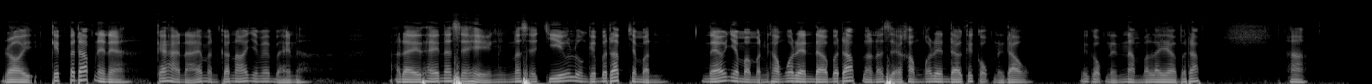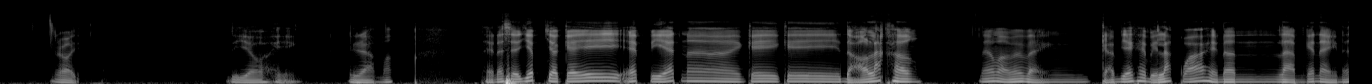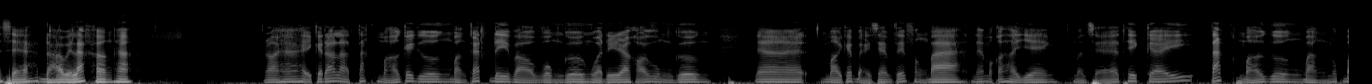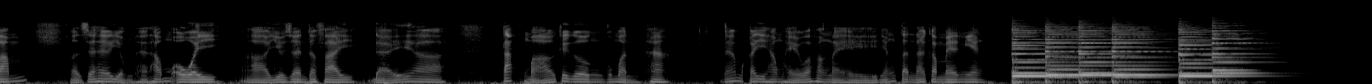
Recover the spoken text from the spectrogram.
Rồi, cái setup này nè. Cái hồi nãy mình có nói cho mấy bạn nè. Ở đây thấy nó sẽ hiện, nó sẽ chiếu luôn cái setup cho mình nếu như mà mình không có render setup là nó sẽ không có render cái cục này đâu. Cái cục này nó nằm ở layer setup ha. Rồi. Đi vô hiện. Đi ra mất. Thì nó sẽ giúp cho cái fps nó, cái cái đỡ lắc hơn. Nếu mà mấy bạn cảm giác thấy bị lắc quá thì nên làm cái này nó sẽ đỡ bị lắc hơn ha. Rồi ha, thì cái đó là tắt mở cái gương bằng cách đi vào vùng gương và đi ra khỏi vùng gương. Nè, mời các bạn xem tiếp phần 3 nếu mà có thời gian mình sẽ thiết kế tắt mở gương bằng nút bấm. Mình sẽ sử dụng hệ thống UI uh, ờ, user interface để uh, tắt mở cái gương của mình ha. Nếu mà có gì không hiểu ở phần này thì nhắn tin ở comment nha.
